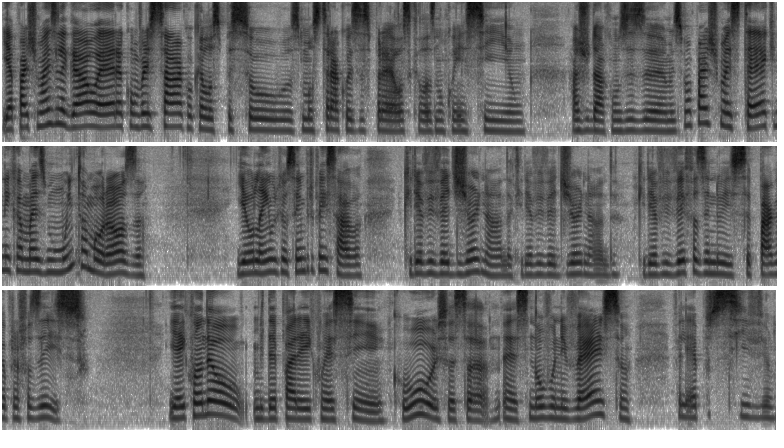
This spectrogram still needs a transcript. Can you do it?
E a parte mais legal era conversar com aquelas pessoas, mostrar coisas para elas que elas não conheciam, ajudar com os exames, uma parte mais técnica, mas muito amorosa. E eu lembro que eu sempre pensava, queria viver de jornada, queria viver de jornada, queria viver fazendo isso, você paga para fazer isso. E aí quando eu me deparei com esse curso, essa, né, esse novo universo, falei, é possível.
